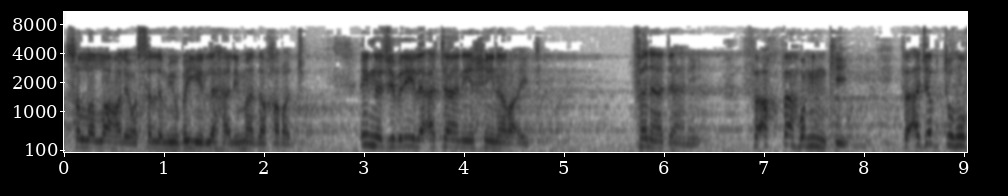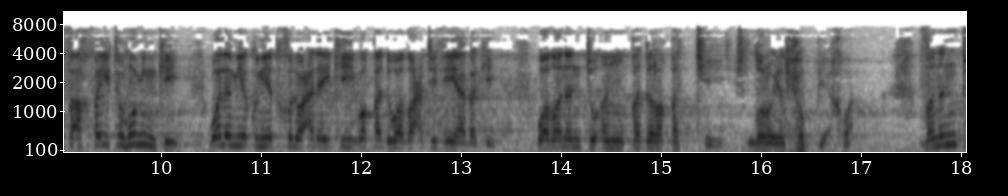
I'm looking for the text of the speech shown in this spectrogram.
صلى الله عليه وسلم يبين لها لماذا خرج. إن جبريل أتاني حين رأيت. فناداني فأخفاه منك فأجبته فأخفيته منك ولم يكن يدخل عليك وقد وضعت ثيابك. وظننت أن قد رقدت. انظروا إلى الحب يا أخوان. ظننت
